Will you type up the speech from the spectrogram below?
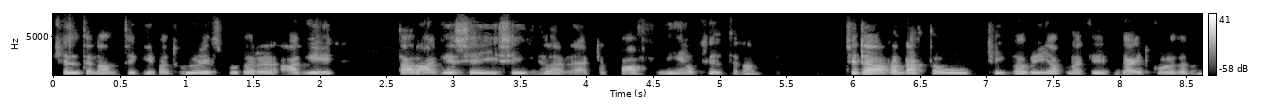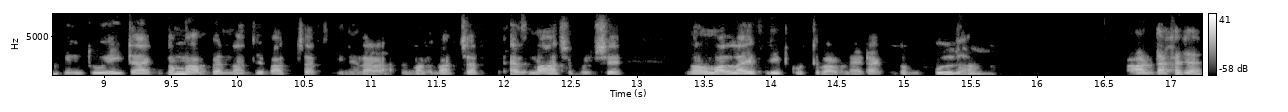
খেলতে নামতে গিয়ে বা ধুলোর এক্সপোজারের আগে, তার আগে সেই সেই ইনহেলারের একটা পাফ নিয়েও খেলতে নামবে। সেটা আপনার ডাক্তারবাবু ঠিকভাবেই আপনাকে গাইড করে দেবেন। কিন্তু এইটা একদম ভাববেন না যে বাচ্চার ইনহেলার মানে বাচ্চার অ্যাজমা আছে বলে সে নর্মাল লাইফ লিড করতে পারবে না, এটা একদম ভুল ধারণা। আর দেখা যায়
